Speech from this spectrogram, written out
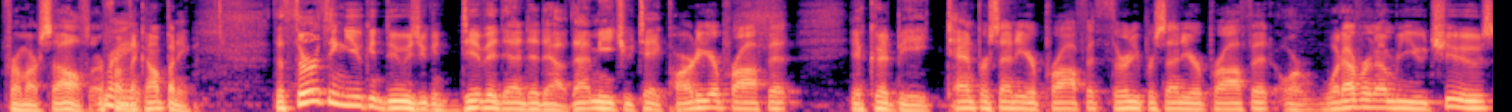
from ourselves or right. from the company. The third thing you can do is you can dividend it out. That means you take part of your profit. It could be 10% of your profit, 30% of your profit, or whatever number you choose,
